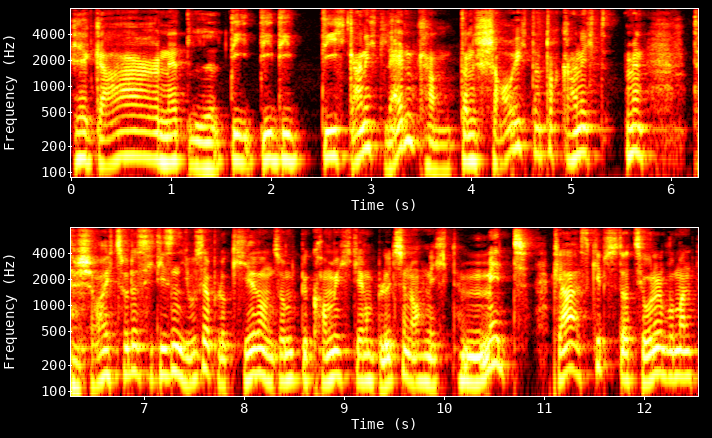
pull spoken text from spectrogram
ja gar nicht, die, die, die, die ich gar nicht leiden kann, dann schaue ich da doch gar nicht, ich meine, dann schaue ich zu, dass ich diesen User blockiere und somit bekomme ich deren Blödsinn auch nicht mit. Klar, es gibt Situationen, wo man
